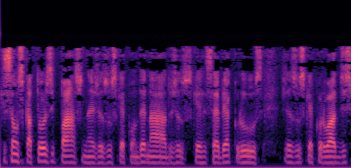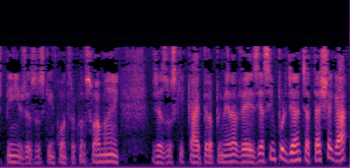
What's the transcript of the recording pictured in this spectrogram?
que são os 14 passos, né? Jesus que é condenado, Jesus que recebe a cruz, Jesus que é coroado de espinho, Jesus que encontra com a sua mãe, Jesus que cai pela primeira vez, e assim por diante, até chegar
